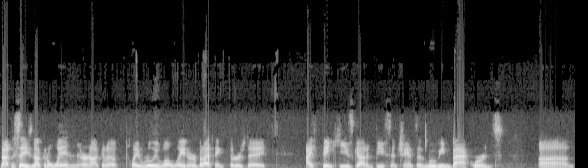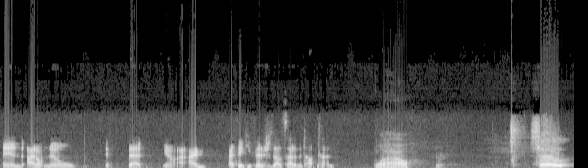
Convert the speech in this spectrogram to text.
Not to say he's not going to win or not going to play really well later, but I think Thursday. I think he's got a decent chance of moving backwards. Um, and I don't know that you know I I think he finishes outside of the top ten. Wow. So,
